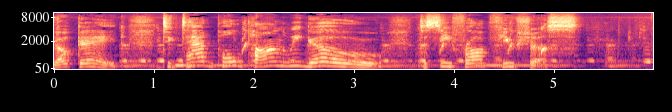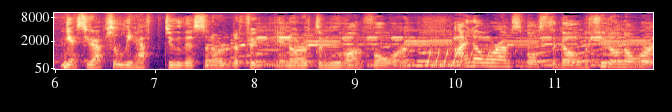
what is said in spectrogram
Okay, to Tadpole Pond we go to see Frogfucius. Yes, you absolutely have to do this in order to in order to move on forward. I know where I'm supposed to go, but you don't know where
